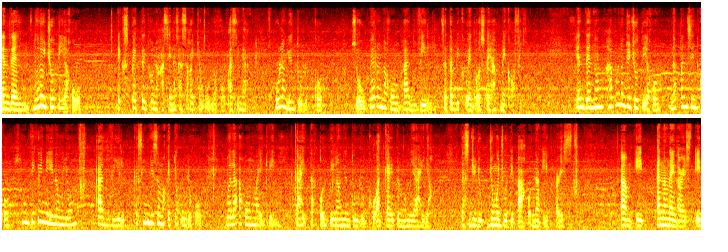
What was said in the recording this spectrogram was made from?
And then, nung nag-duty ako, expected ko na kasi nasasakit yung ulo ko. Kasi nga, kulang yung tulog ko. So, meron akong Advil sa tabi ko and also I have my coffee. And then, nung habang nag-duty ako, napansin ko, hindi ko iniinom yung Advil kasi hindi sumakit yung ulo ko. Wala akong migraine kahit na konti lang yung tulog ko at kahit na bumiyahe ako. Tapos, jumuduty pa ako ng 8 hours. Um, 8, anong 9 hours, 8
